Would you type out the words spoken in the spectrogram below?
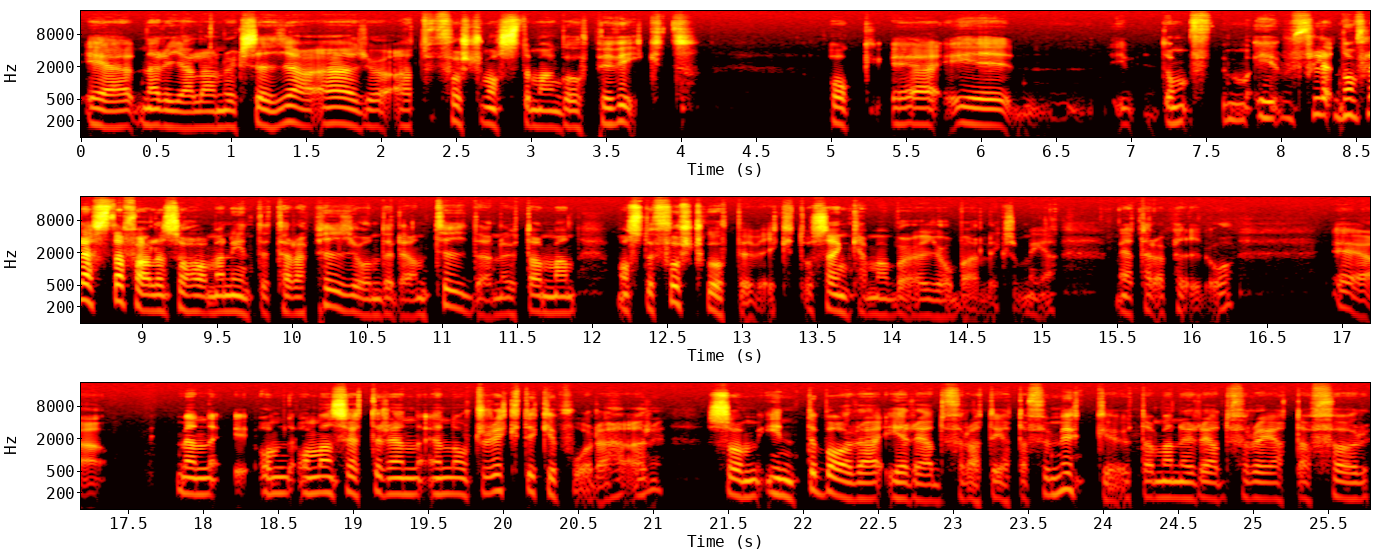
är, när det gäller anorexia är ju att först måste man gå upp i vikt. Och eh, i de, i de flesta fallen så har man inte terapi under den tiden utan man måste först gå upp i vikt och sen kan man börja jobba liksom med, med terapi. Då. Eh, men om, om man sätter en, en ortorektiker på det här som inte bara är rädd för att äta för mycket utan man är rädd för att äta för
